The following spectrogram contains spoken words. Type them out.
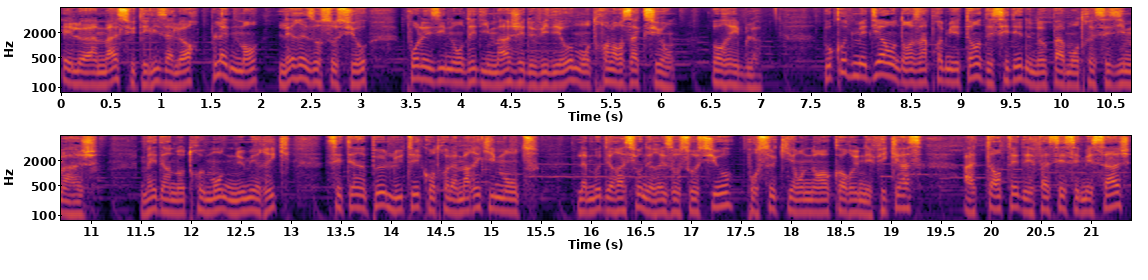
et le Hamas utilise alors pleinement les réseaux sociaux pour les inonder d'images et de vidéos montrant leurs actions. Horrible. Beaucoup de médias ont dans un premier temps décidé de ne pas montrer ces images mais dans notre monde numérique, c'était un peu lutter contre la marée qui monte. La modération des réseaux sociaux, pour ceux qui en ont encore une efficace, a tenté d'effacer ces messages,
